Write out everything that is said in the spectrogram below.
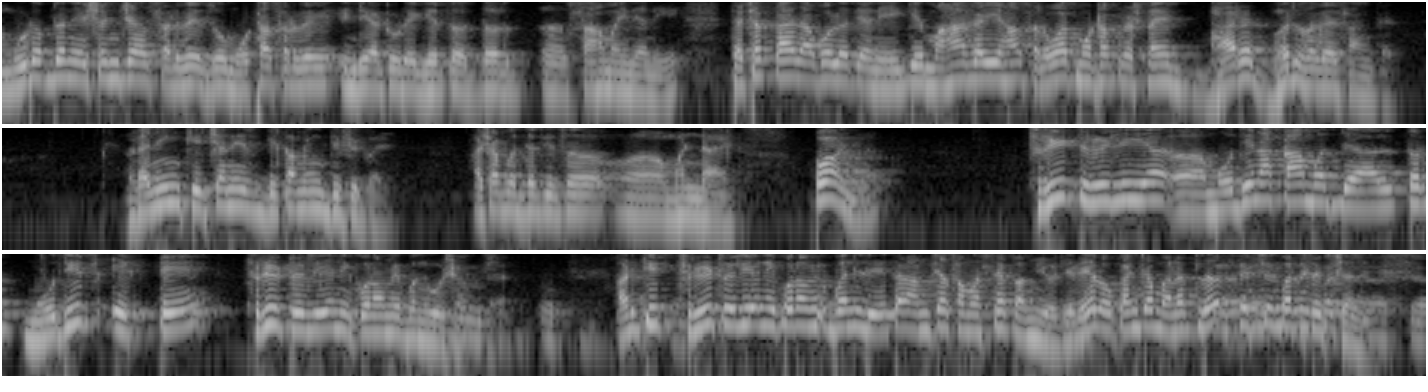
मूड ऑफ द नेशनच्या सर्वे जो मोठा सर्वे इंडिया टुडे घेतं दर सहा महिन्यांनी त्याच्यात काय दाखवलं त्यांनी की महागाई हा सर्वात मोठा प्रश्न आहे भारतभर सगळे सांगत आहेत running kitchen is becoming difficult अशा पद्धतीचं म्हणणं आहे. पण थ्री ट्रिलियन मोदींना का मत द्याल? तर मोदीच एकटे थ्री ट्रिलियन इकॉनॉमी बनवू शकतात ओके आणि ती थ्री ट्रिलियन इकॉनॉमी बनली तर आमच्या समस्या कमी होतील. हे लोकांच्या मनातलं परसेप्शन. आहे.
